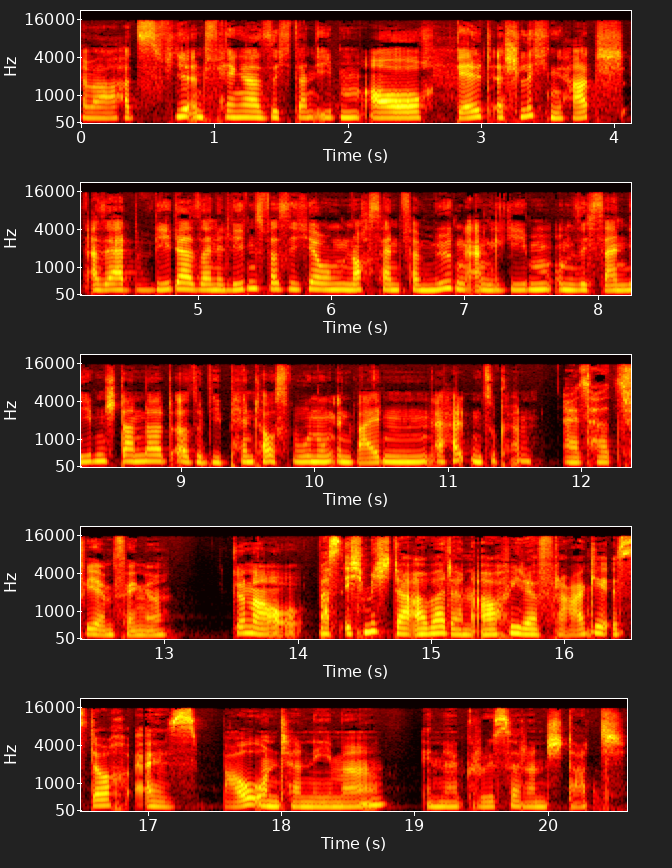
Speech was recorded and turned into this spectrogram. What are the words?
er war Hartz-IV-Empfänger, sich dann eben auch Geld erschlichen hat. Also er hat weder seine Lebensversicherung noch sein Vermögen angegeben, um sich seinen Lebensstandard, also die Penthouse-Wohnung in beiden erhalten zu können. Als Hartz-IV-Empfänger. Genau. Was ich mich da aber dann auch wieder frage, ist doch als Bauunternehmer in einer größeren Stadt,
